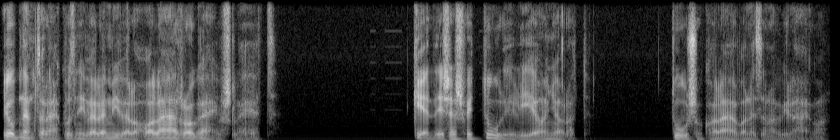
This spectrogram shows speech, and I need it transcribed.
Jobb nem találkozni vele, mivel a halál ragályos lehet. Kérdéses, hogy túléli-e a nyarat. Túl sok halál van ezen a világon.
